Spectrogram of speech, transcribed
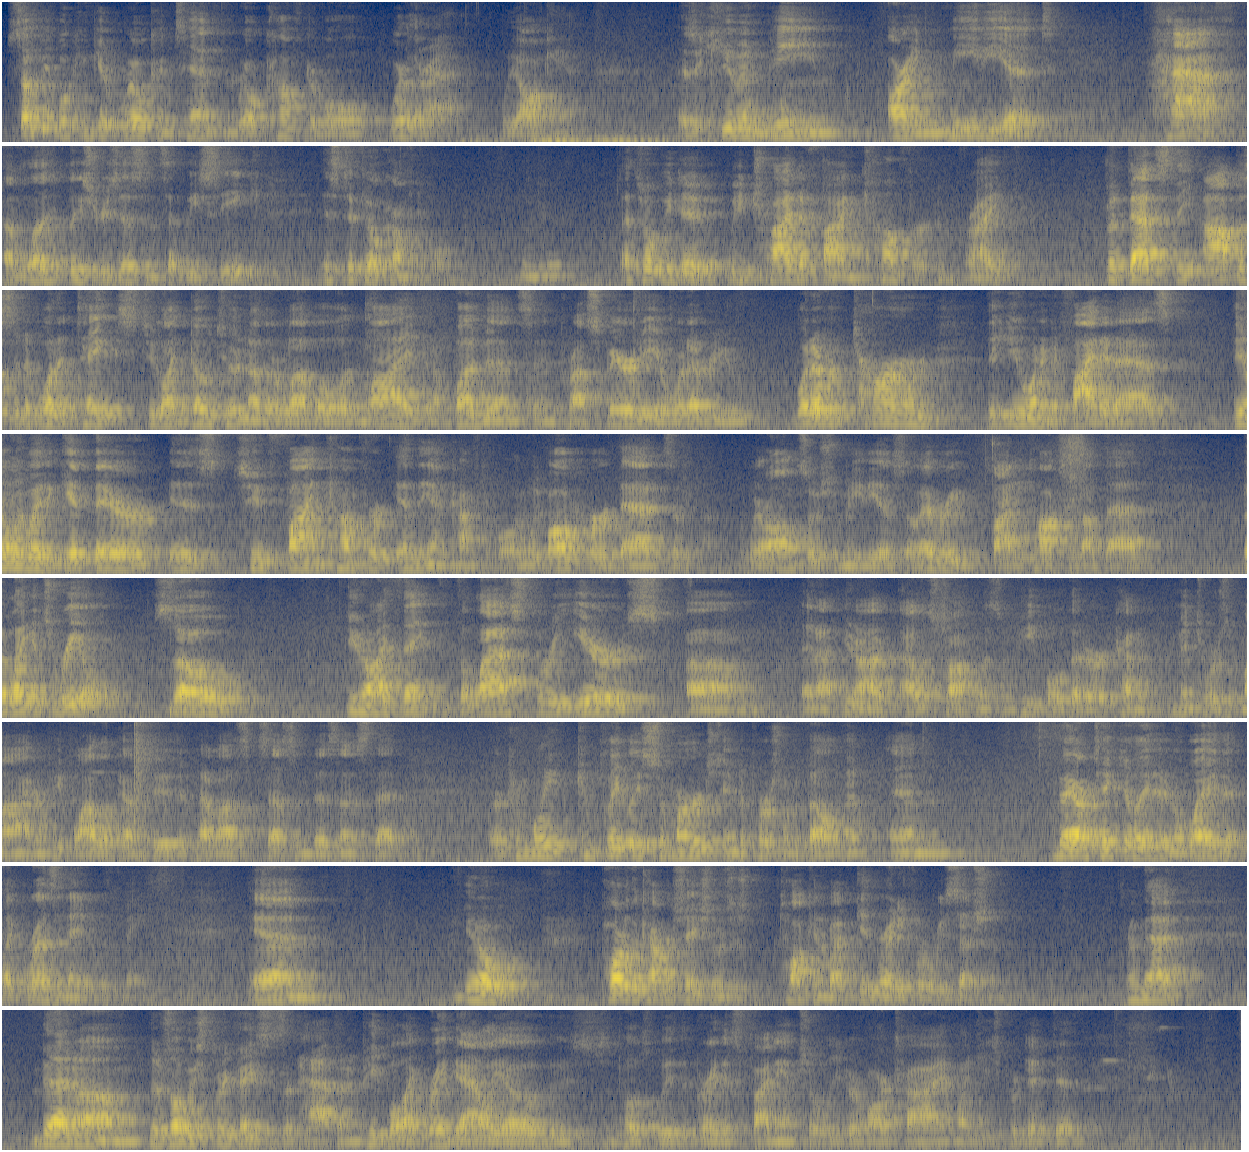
Some people can get real content and real comfortable where they're at. We all can. As a human being, our immediate path of least resistance that we seek is to feel comfortable. Mm-hmm. That's what we do. We try to find comfort, right? But that's the opposite of what it takes to like go to another level in life and abundance and prosperity or whatever you whatever term that you want to define it as. The only way to get there is to find comfort in the uncomfortable. And we've all heard that. It's a, we're all on social media so everybody talks about that. But like it's real. So you know i think that the last three years um, and I, you know, I, I, was talking with some people that are kind of mentors of mine or people I look up to that have had a lot of success in business that are complete, completely submerged into personal development, and they articulated in a way that like resonated with me. And you know, part of the conversation was just talking about getting ready for a recession, and that that um, there's always three phases that happen, and people like Ray Dalio, who's supposedly the greatest financial leader of our time, like he's predicted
